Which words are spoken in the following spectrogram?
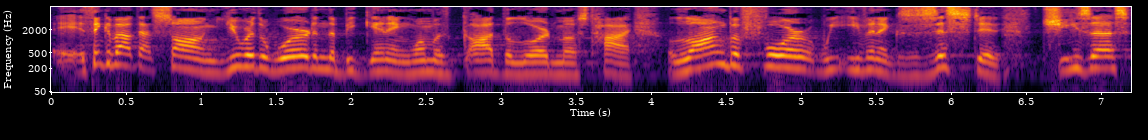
Eh, think about that song, You Were the Word in the Beginning, one with God the Lord Most High. Long before we even existed, Jesus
